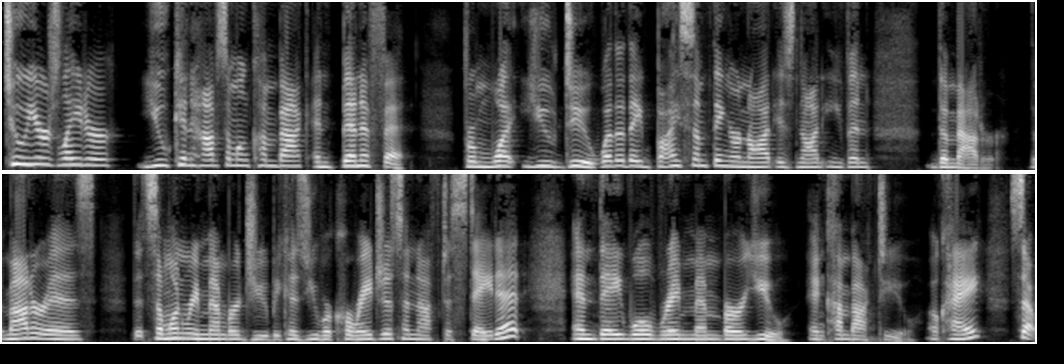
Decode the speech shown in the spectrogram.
two years later, you can have someone come back and benefit from what you do. Whether they buy something or not is not even the matter. The matter is that someone remembered you because you were courageous enough to state it and they will remember you and come back to you. Okay. So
